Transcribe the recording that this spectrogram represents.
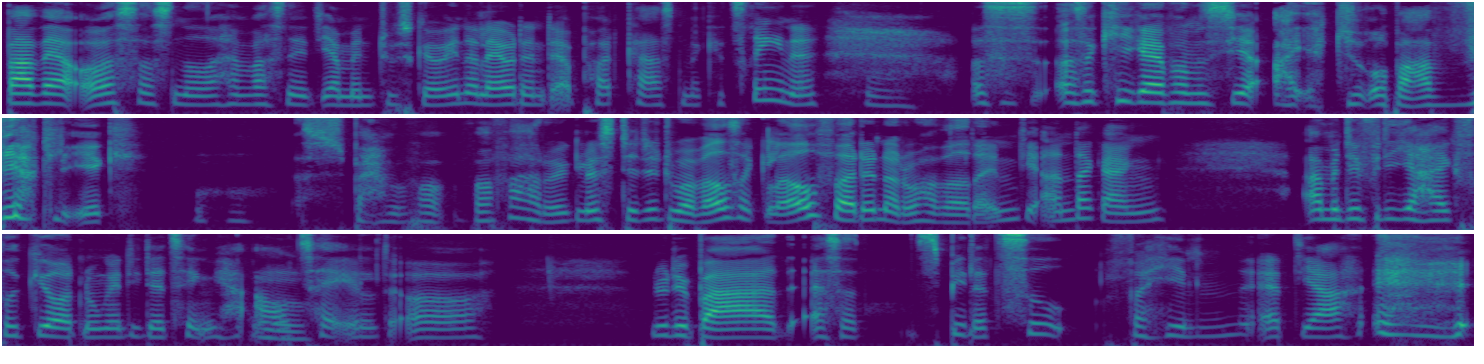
bare være os og sådan noget. Og han var sådan lidt, jamen du skal jo ind og lave den der podcast med Katrine. Mm. Og så, og så kigger jeg på ham og siger, ej, jeg gider bare virkelig ikke. Mhm. Og så spørger han, hvor, hvorfor har du ikke lyst til det? Du har været så glad for det, når du har været derinde de andre gange. Ej, men det er fordi, jeg har ikke fået gjort nogle af de der ting, vi har Mm. aftalt. Og nu er det bare altså, spild af tid for hende, at jeg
